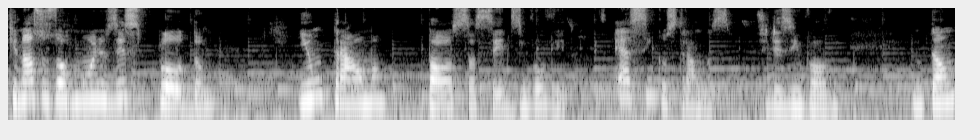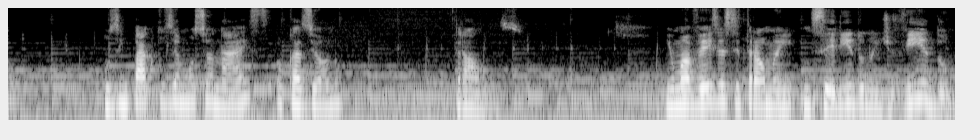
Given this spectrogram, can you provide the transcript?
que nossos hormônios explodam e um trauma possa ser desenvolvido. É assim que os traumas se desenvolvem. Então, os impactos emocionais ocasionam traumas. E uma vez esse trauma inserido no indivíduo,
